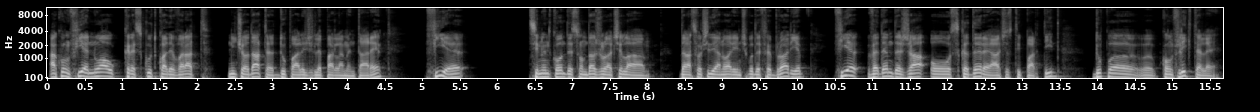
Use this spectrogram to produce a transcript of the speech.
Acum fie nu au crescut cu adevărat niciodată după alegerile parlamentare, fie, ținând cont de sondajul acela de la sfârșit de ianuarie, început de februarie, fie vedem deja o scădere a acestui partid după uh, conflictele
